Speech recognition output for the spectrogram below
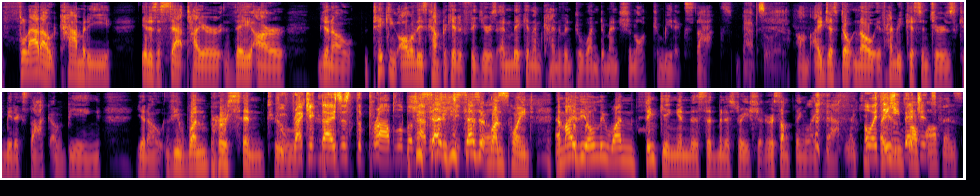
flat out comedy. It is a satire. They are you know, taking all of these complicated figures and making them kind of into one dimensional comedic stocks. But, Absolutely. Um, I just don't know if Henry Kissinger's comedic stock of being, you know, the one person to Who recognizes the problem of he said, he says girls. at one point, "Am I the only one thinking in this administration?" or something like that. Like oh, I think he mentions, off as,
